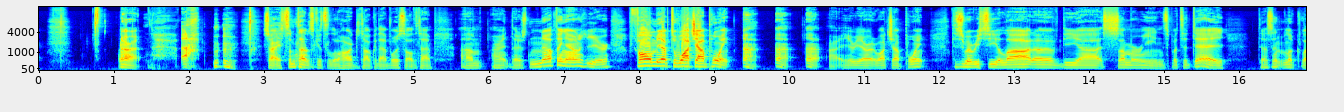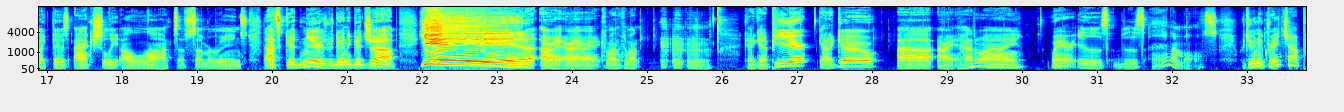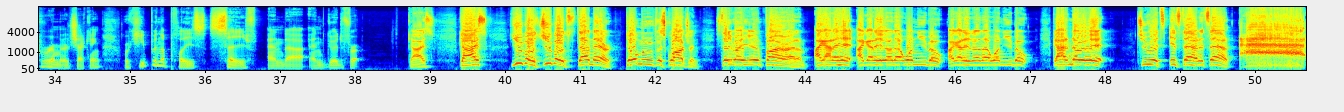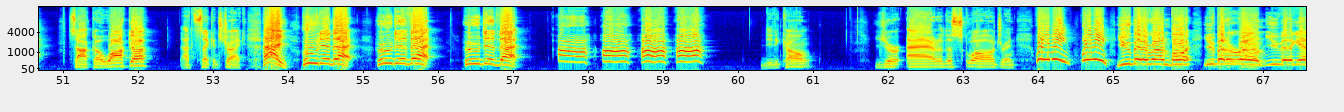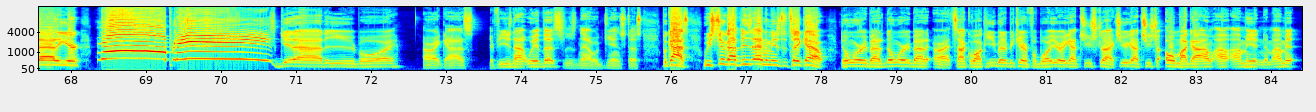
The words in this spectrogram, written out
All right. Ah, sorry. Sometimes it gets a little hard to talk with that voice all the time. Um, all right. There's nothing out here. Follow me up to Watch Out Point. Uh, uh, uh. All right. Here we are at Watch Out Point. This is where we see a lot of the uh, submarines. But today doesn't look like there's actually a lot of submarines. That's good news. We're doing a good job. Yeah. All right. All right. All right. Come on. Come on. Gotta get up here. Gotta go. Uh, all right. How do I... Where is these animals? We're doing a great job perimeter checking. We're keeping the place safe and uh, and good for... Guys! Guys! U-boats! U-boats! Down there! Don't move a squadron! Stay right here and fire at them. I got a hit. I got a hit on that one U-boat. I got a hit on that one U-boat. Got another hit. Two hits. It's down. It's down. Ah! Saka Waka. That's second strike. Hey! Who did that? Who did that? Who did that? Ah, ah, ah, ah. Diddy Kong. you're out of the squadron. What do you mean? What do you mean? You better run, boy. You better run. You better get out of here. No, please. Get out of here, boy. All right, guys. If he's not with us, he's now against us. But guys, we still got these enemies to take out. Don't worry about it. Don't worry about it. All right, Sakawaka, you better be careful, boy. You already got two strikes. You got two strikes. Oh my God, I'm, I'm, hitting him. I'm it.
